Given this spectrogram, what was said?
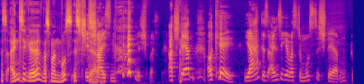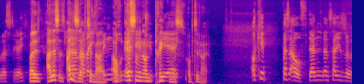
Das Einzige, was man muss, ist sterben. Ist Scheißen. Ach, sterben. Okay. Ja, das Einzige, was du musst, ist sterben. Du hast recht. Weil alles ist, alles Ähm, optional. Auch Essen und Typ, Trinken ist optional. Okay, pass auf, dann, dann sage ich so.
